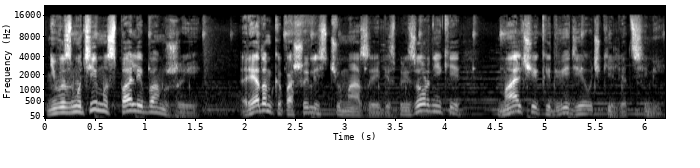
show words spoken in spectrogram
невозмутимо спали бомжи. Рядом копошились чумазые беспризорники, мальчик и две девочки лет семи.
